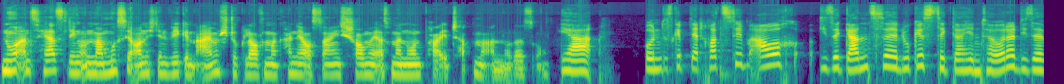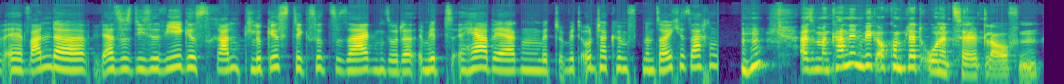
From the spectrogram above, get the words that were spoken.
nur ans Herz legen und man muss ja auch nicht den Weg in einem Stück laufen, man kann ja auch sagen, ich schaue mir erstmal nur ein paar Etappen an oder so. Ja, und es gibt ja trotzdem auch diese ganze Logistik dahinter, oder? Diese äh, Wander, also diese Wegesrand-Logistik sozusagen, so da, mit Herbergen, mit, mit Unterkünften und solche Sachen. Mhm. Also man kann den Weg auch komplett ohne Zelt laufen.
